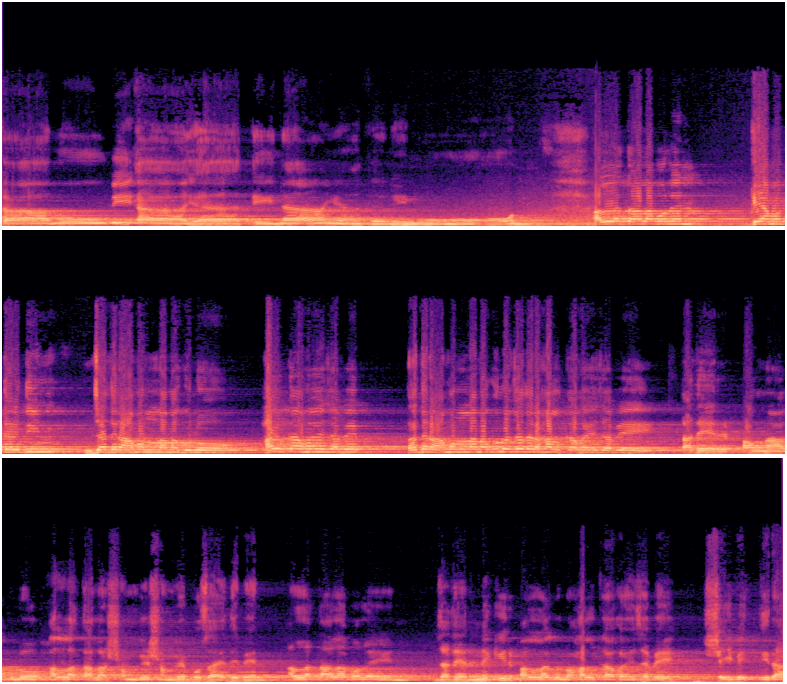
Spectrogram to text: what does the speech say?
كانوا بآياتنا يظلمون আল্লাহ তাআলা বলেন কেয়ামতের দিন যাদের আমল নামাগুলো হালকা হয়ে যাবে তাদের আমল নামাগুলো যাদের হালকা হয়ে যাবে তাদের পাওনাগুলো আল্লাহ তালার সঙ্গে সঙ্গে বোঝায় দেবেন। আল্লাহ তালা বলেন, যাদের নেকির পাল্লাগুলো হালকা হয়ে যাবে, সেই ব্যক্তিরা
